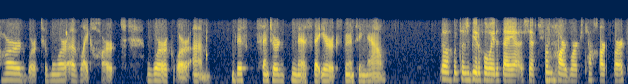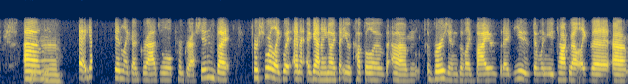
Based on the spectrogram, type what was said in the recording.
hard work to more of like heart work or um, this centeredness that you're experiencing now? Oh, that's such a beautiful way to say it, a shift from hard work to heart work. Um, yeah. I guess been like a gradual progression, but for sure, like what, and again, I know I sent you a couple of um, versions of like bios that I've used, and when you talk about like the um,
